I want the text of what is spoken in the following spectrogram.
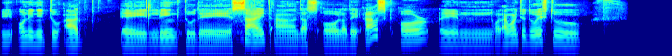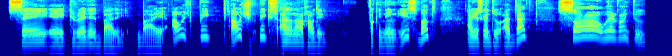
You only need to add a link to the site and that's all that they ask. Or um, what I'm going to do is to say uh, created by by Ouchpix Ouchpix I don't know how the fucking name is but I'm just going to add that. So we're going to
